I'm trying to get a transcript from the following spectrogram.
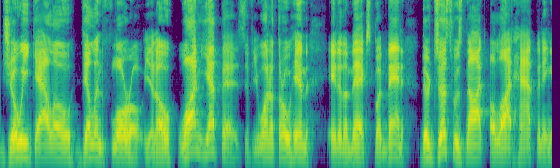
Joey Gallo, Dylan Floro, you know, Juan Yepez, if you want to throw him into the mix. But man, there just was not a lot happening.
